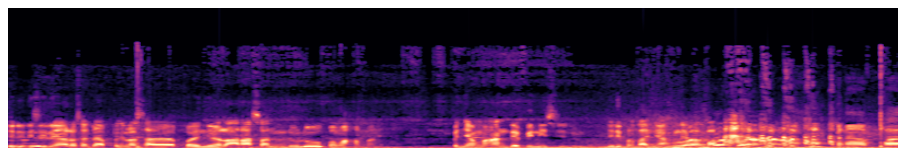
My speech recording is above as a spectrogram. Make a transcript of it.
Jadi di sini harus ada penyelasa, penyelarasan dulu pemahaman. Penyamaan definisi dulu. Jadi pertanyaannya apa? Kenapa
